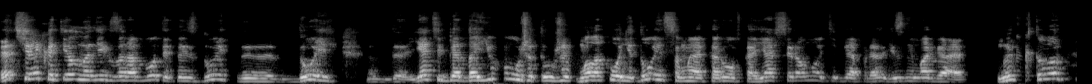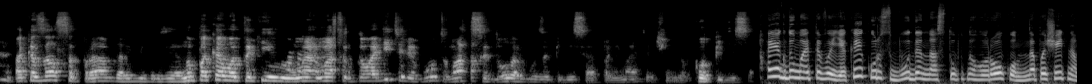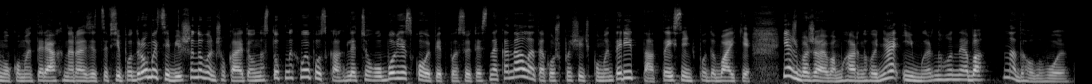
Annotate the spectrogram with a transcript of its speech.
Этот человек хотел на них заработать, то есть дой, э, дой, д- я тебя даю уже, ты уже молоко не доится, моя коровка, я все равно тебя изнемогаю. Ну и кто оказался прав, дорогие друзья? Ну пока вот такие у на- у нас руководители будут, у нас и доллар будет за 50, понимаете, очень код 50. А як думаєте ви, який курс буде наступного року? Напишіть нам у коментарях. Наразі це всі подробиці. Більше новин шукайте у наступних випусках. Для цього обов'язково підписуйтесь на канал, а також пишіть коментарі та тисніть вподобайки. Я ж бажаю вам гарного дня і мирного неба над головою.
